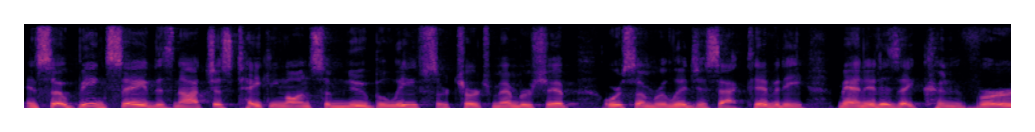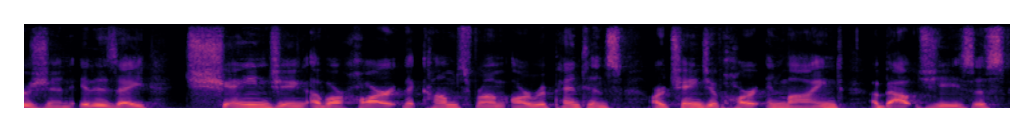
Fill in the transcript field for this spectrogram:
And so being saved is not just taking on some new beliefs or church membership or some religious activity. Man, it is a conversion. It is a changing of our heart that comes from our repentance, our change of heart and mind about Jesus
